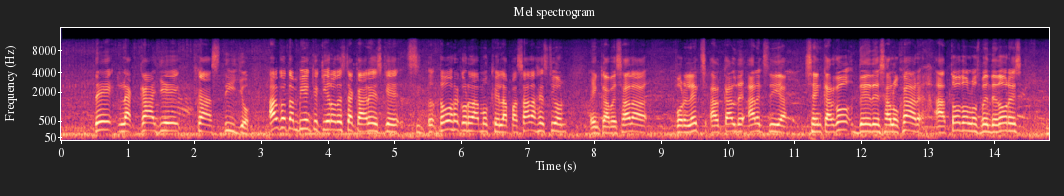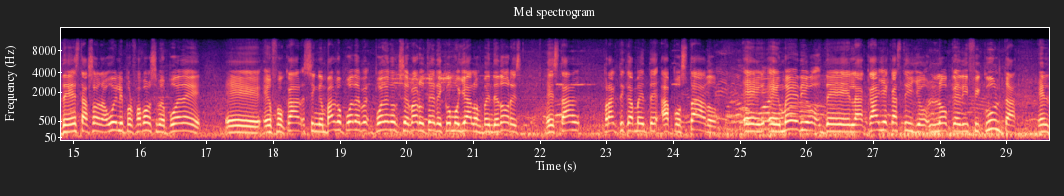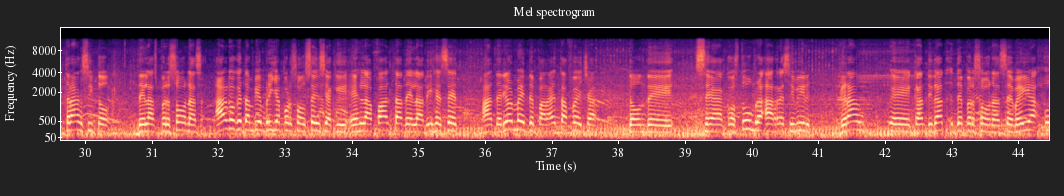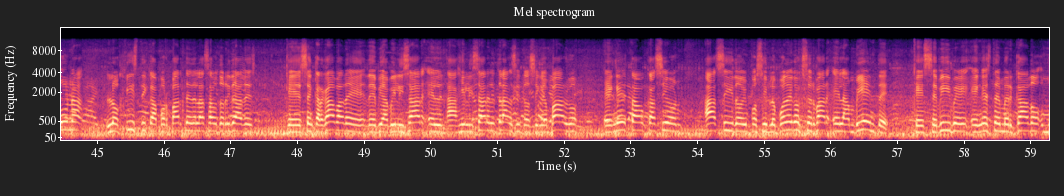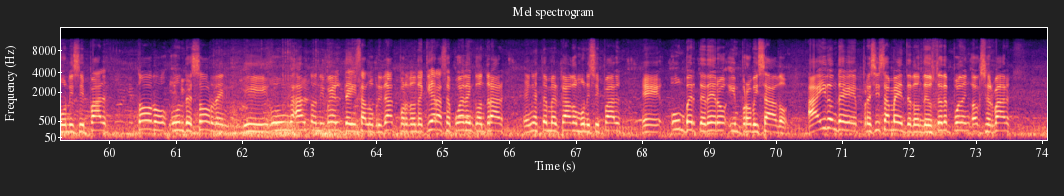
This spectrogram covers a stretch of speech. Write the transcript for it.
de la calle Castillo. Algo también que quiero destacar es que si, todos recordamos que la pasada gestión encabezada por el ex alcalde Alex Díaz se encargó de desalojar a todos los vendedores de esta zona. Willy, por favor, si me puede eh, enfocar. Sin embargo, puede, pueden observar ustedes cómo ya los vendedores están prácticamente apostados en medio de la calle Castillo, lo que dificulta el tránsito de las personas. Algo que también brilla por su ausencia aquí es la falta de la DGCET anteriormente para esta fecha, donde se acostumbra a recibir gran eh, cantidad de personas, se veía una logística por parte de las autoridades que se encargaba de, de viabilizar, el, agilizar el tránsito, sin embargo, en esta ocasión ha sido imposible. Pueden observar el ambiente que se vive en este mercado municipal, todo un desorden y un alto nivel de insalubridad. Por donde quiera se puede encontrar en este mercado municipal eh, un vertedero improvisado. Ahí donde precisamente donde ustedes pueden observar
